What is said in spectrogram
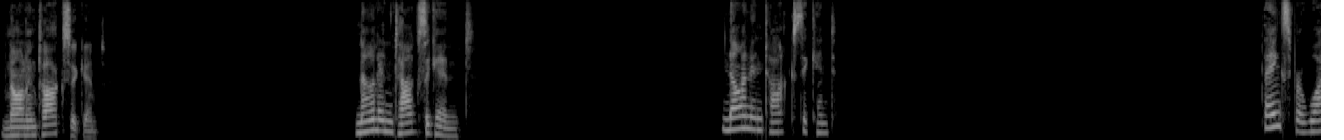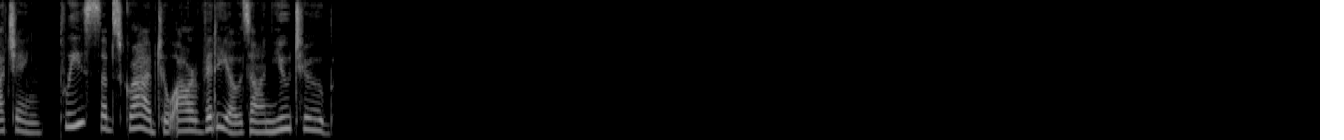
Non-intoxicant. non-intoxicant, Non-intoxicant. Thanks for watching. Please subscribe to our videos on YouTube.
